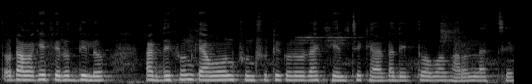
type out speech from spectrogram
তো ওটা আমাকে ফেরত দিল। আর দেখুন কেমন খুনসুটি করে ওরা খেলছে, খেলাটা দেখতেও আমার ভালো লাগছে।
